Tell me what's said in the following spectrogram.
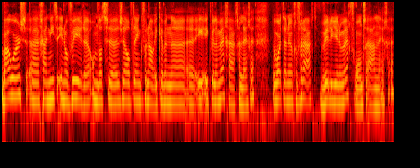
Bouwers uh, gaan niet innoveren omdat ze zelf denken van nou, ik, heb een, uh, ik, wil een weg aanleggen. Er wordt aan hun gevraagd, willen jullie een weg voor ons aanleggen?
